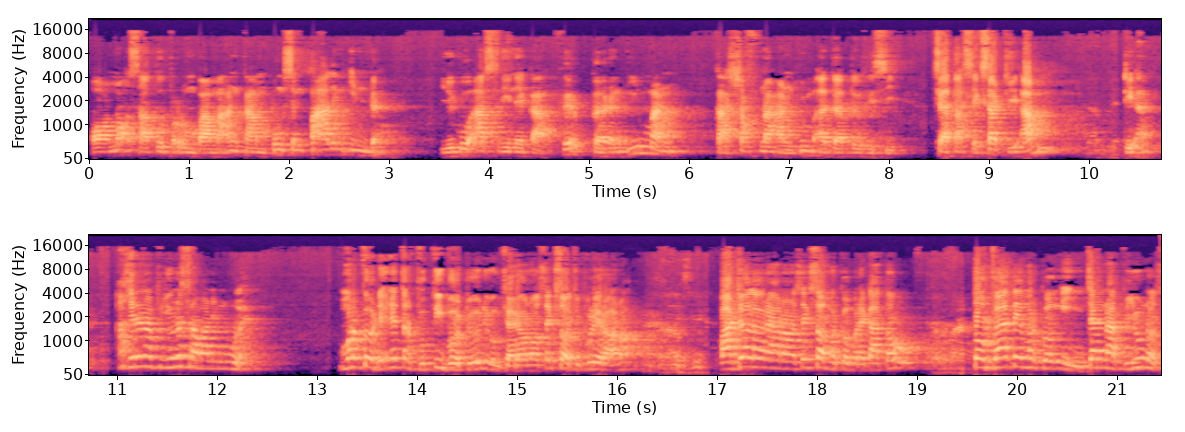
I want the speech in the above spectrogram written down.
ono satu perumpamaan kampung sing paling indah. Yiku asline kafir bareng iman kasafna anhum ada bal khizi. Jatah siksa diam diam. Akhirnya Nabi Yunus rawani mulai. Mergo ini terbukti bodoh nih, jare ana siksa jebule ora ana. Padahal ora ana siksa mergo mereka tahu. Tobaté mergo nginceng Nabi Yunus.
